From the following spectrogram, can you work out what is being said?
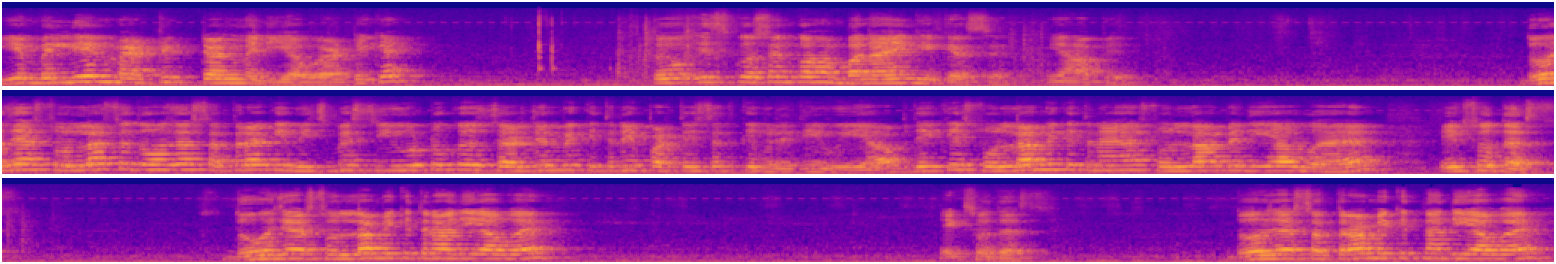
ये मिलियन मैट्रिक टन में दिया हुआ है, ठीक है? तो इस क्वेश्चन को हम बनाएँगे कैसे? यहाँ पे। 2016 से 2017 के बीच में CO2 के उत्सर्जन में कितने प्रतिशत की वृद्धि हुई है? अब देखिए 16 में कितना है? 16 में दिया हुआ है 110 2016 में कितना दिया हुआ है? 110 2017 में कितना दिया हुआ है?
